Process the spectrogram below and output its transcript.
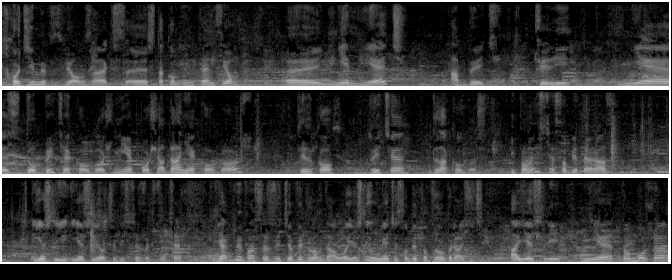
wchodzimy w związek z, z taką intencją nie mieć, a być. Czyli nie zdobycie kogoś, nie posiadanie kogoś, tylko bycie dla kogoś. I pomyślcie sobie teraz, jeśli, jeśli oczywiście zechcecie, jakby wasze życie wyglądało, jeśli umiecie sobie to wyobrazić, a jeśli nie, to może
